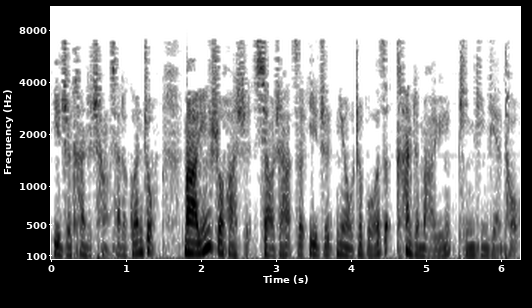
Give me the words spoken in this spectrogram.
一直看着场下的观众；马云说话时，小扎则一直扭着脖子看着马云，频频点头。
